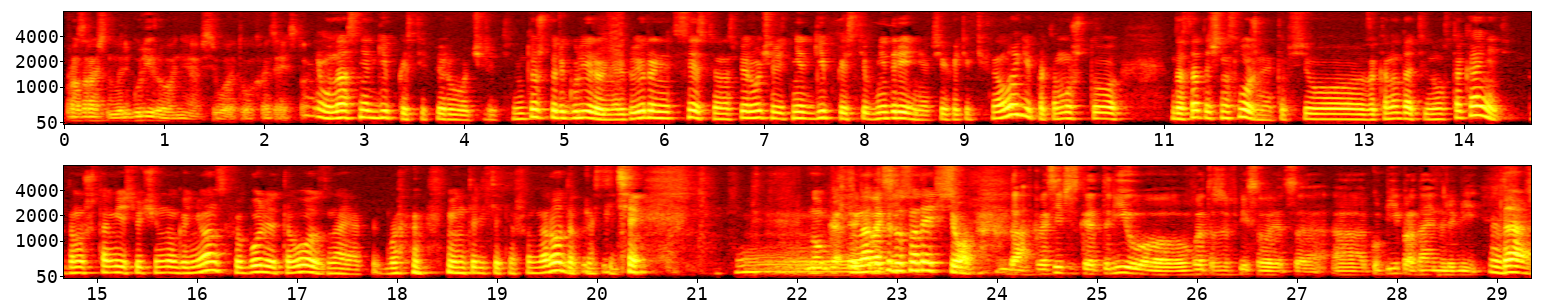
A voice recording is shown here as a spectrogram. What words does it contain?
прозрачного регулирования всего этого хозяйства. У нас нет гибкости в первую очередь. Не то, что регулирование. Регулирование это следствие. У нас в первую очередь нет гибкости внедрения всех этих технологий, потому что достаточно сложно это все законодательно устаканить, потому что там есть очень много нюансов, и более того, зная как бы, менталитет нашего народа, простите, Ну, надо класси- предусмотреть все. Да, классическое трио в это же вписывается а, «купи, продай, налюби». Да,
